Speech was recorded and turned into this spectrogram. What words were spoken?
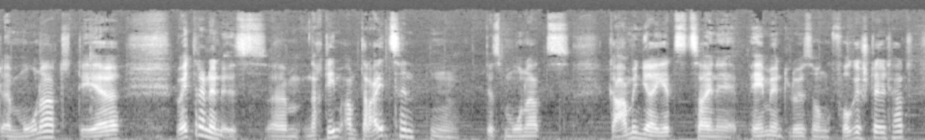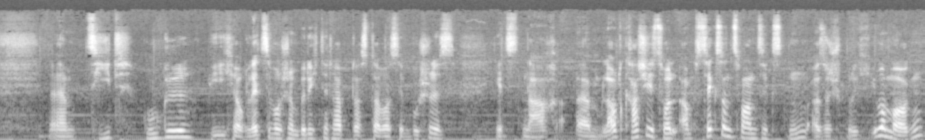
der Monat der Wettrennen ist. Ähm, nachdem am 13. des Monats Garmin ja jetzt seine Payment-Lösung vorgestellt hat, ähm, zieht Google, wie ich auch letzte Woche schon berichtet habe, dass da was im Busch ist, jetzt nach. Ähm, laut Kashi soll am 26., also sprich übermorgen,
